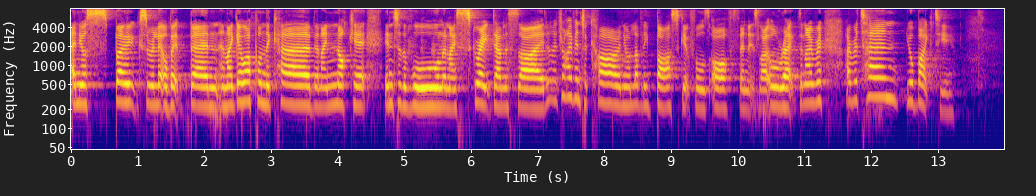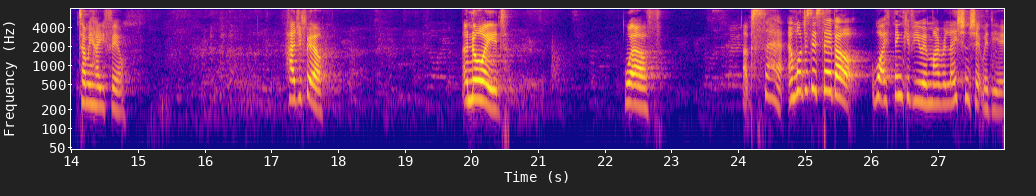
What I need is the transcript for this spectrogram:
and your spokes are a little bit bent, and I go up on the curb, and I knock it into the wall, and I scrape down the side, and I drive into car, and your lovely basket falls off, and it's like all wrecked, and I, re- I return your bike to you. Tell me how you feel. How'd you feel? Annoyed. What else? Upset. And what does it say about what I think of you in my relationship with you?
